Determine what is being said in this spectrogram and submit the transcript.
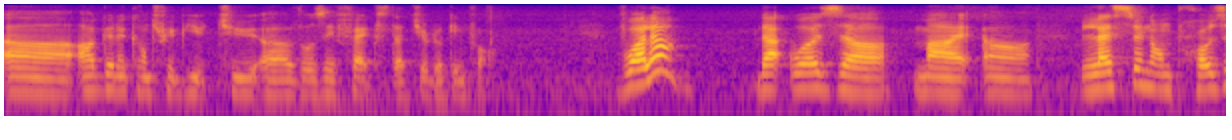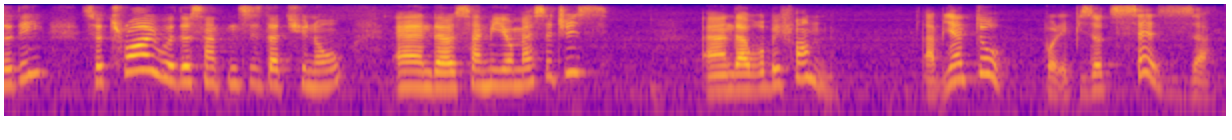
uh, are going to contribute to uh, those effects that you're looking for. Voila, that was uh, my lesson on prosody. So try with the sentences that you know and uh, send me your messages, and that will be fun. À bientôt pour l'épisode 16.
